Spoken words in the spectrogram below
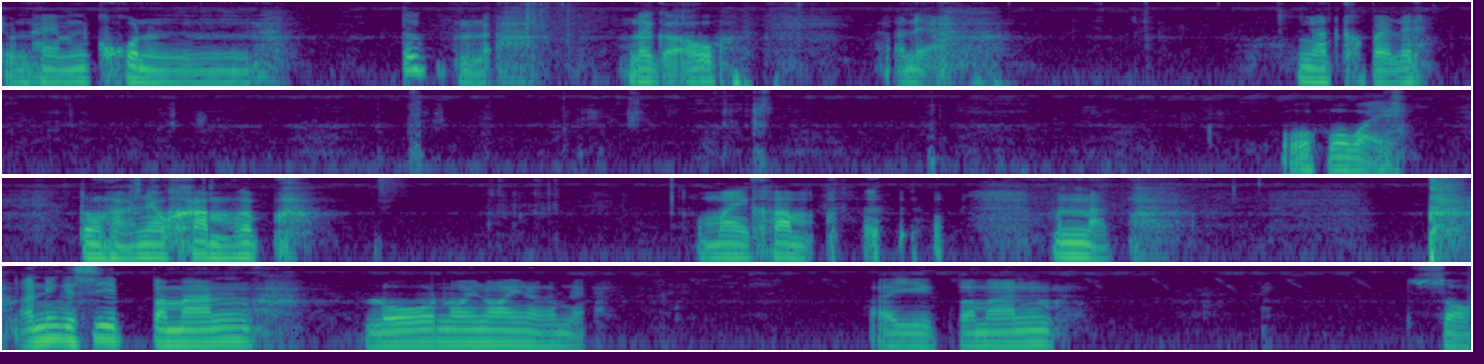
จนให้มันข้นตึ๊กละแล้วก็เอาอันเนี้ยงัดเข้าไปเลยโอ้ไม่ไหว ต้องหาแนวค้ำครับ ไม่ค้ำ มันหนัก อันนี้ก็สิประมาณโลน้อยๆนะครับเนี่ย อีกประมาณสอง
